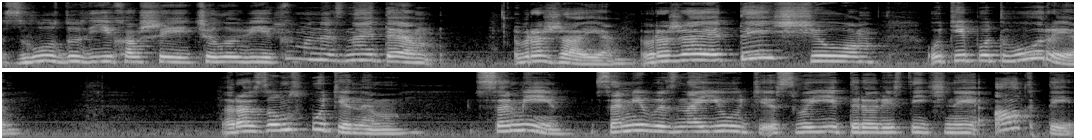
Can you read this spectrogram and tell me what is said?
з глузду з'їхавший чоловік. Що мене, знаєте, вражає? Вражає те, що оті потвори разом з Путіним самі, самі визнають свої терористичні акти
